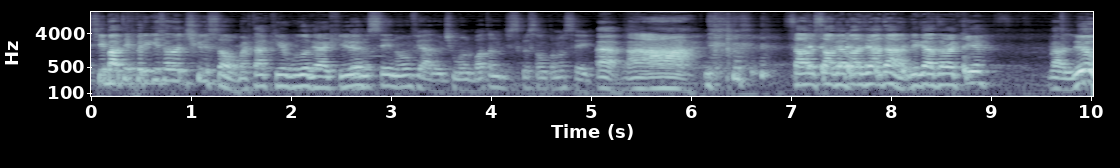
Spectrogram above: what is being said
Se bater preguiça na descrição, mas tá aqui em algum lugar aqui. Eu não sei não, viado. Eu te mando, bota na descrição que eu não sei. É. Ah! salve, salve rapaziada. Obrigadão aqui. Valeu!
